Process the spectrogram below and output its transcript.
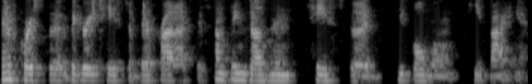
And of course, the, the great taste of their products. If something doesn't taste good, people won't keep buying it.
